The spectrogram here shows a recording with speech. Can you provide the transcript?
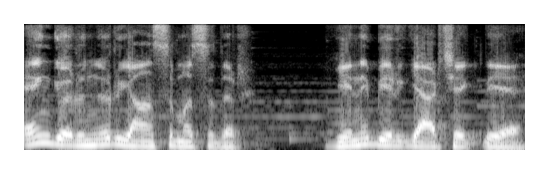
en görünür yansımasıdır. Yeni bir gerçekliğe.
